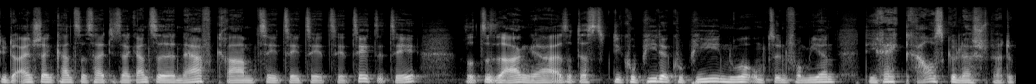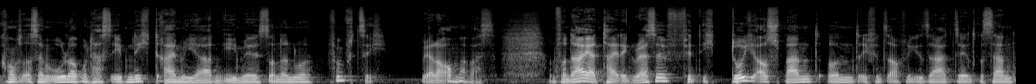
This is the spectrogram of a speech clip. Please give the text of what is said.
die du einstellen kannst, dass halt dieser ganze Nervkram CCCCCCC sozusagen, ja, also dass die Kopie der Kopie, nur um zu informieren, direkt rausgelöscht wird. Du kommst aus deinem Urlaub und hast eben nicht drei Milliarden E-Mails, sondern nur 50 wäre doch auch mal was. Und von daher, Tight Aggressive finde ich durchaus spannend und ich finde es auch, wie gesagt, sehr interessant,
